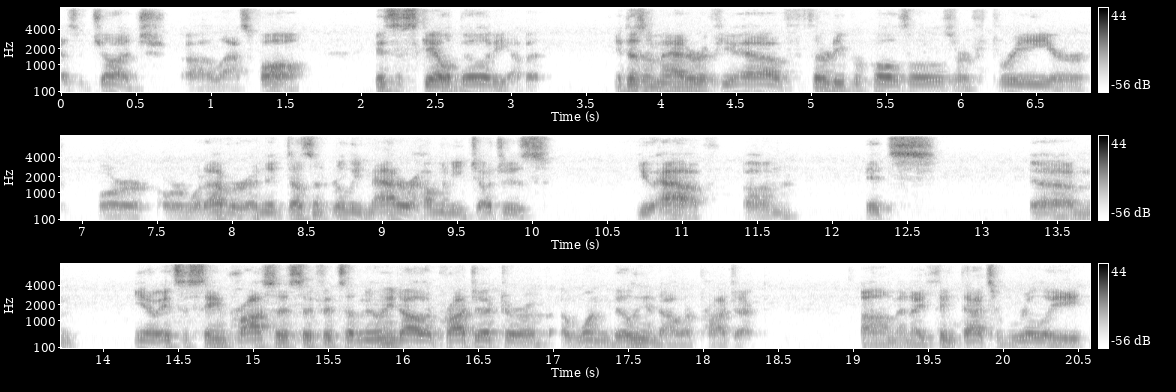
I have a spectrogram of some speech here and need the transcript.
as a judge uh, last fall. Is the scalability of it. It doesn't matter if you have 30 proposals or three or or or whatever, and it doesn't really matter how many judges you have. Um, it's um, you know it's the same process if it's a million dollar project or a, a one billion dollar project, um, and I think that's really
